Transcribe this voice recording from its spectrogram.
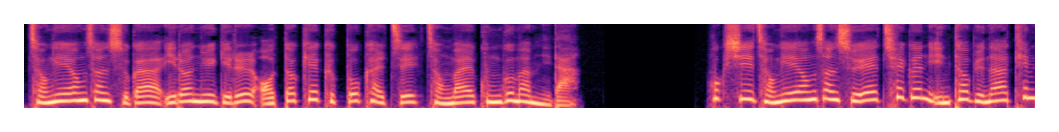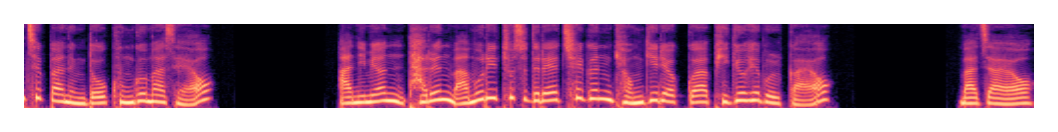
정혜영 선수가 이런 위기를 어떻게 극복할지 정말 궁금합니다. 혹시 정혜영 선수의 최근 인터뷰나 팀 측 반응도 궁금하세요? 아니면 다른 마무리 투수들의 최근 경기력과 비교해 볼까요? 맞아요.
